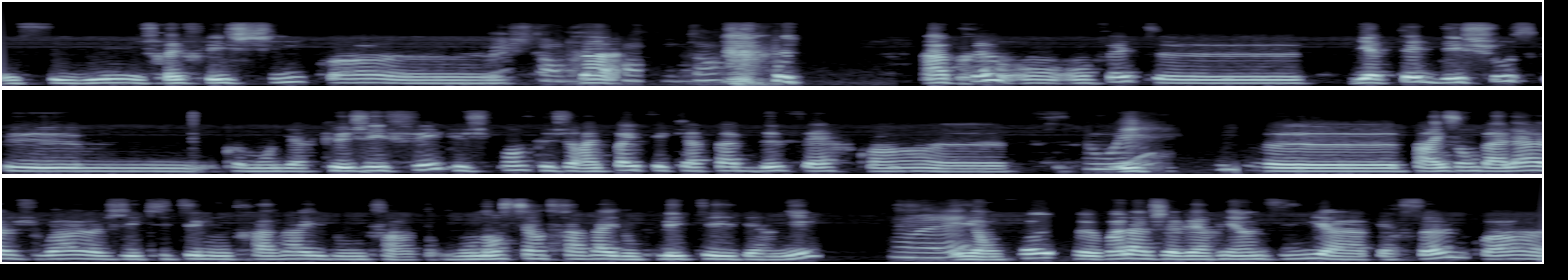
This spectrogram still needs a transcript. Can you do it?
Essayer, je réfléchis, quoi. Euh, oui, je t'en prie, bah, prends ton temps. Après, en, fait, il y a peut-être des choses que, hum, comment dire, que j'ai fait que je pense que j'aurais pas été capable de faire, quoi. Hein, oui. par exemple, bah là, je vois, j'ai quitté mon travail, donc, enfin, mon ancien travail, donc l'été dernier. Et en fait, voilà, j'avais rien dit à personne, quoi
